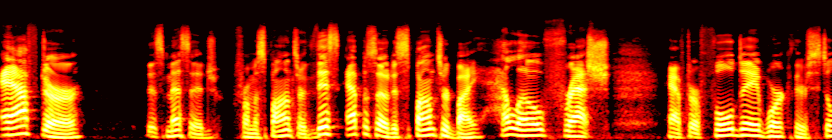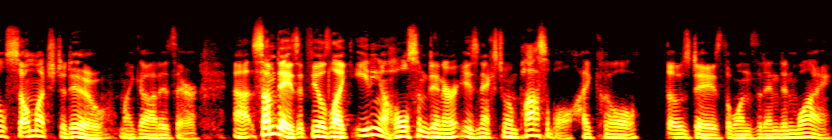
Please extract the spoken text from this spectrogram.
after this message from a sponsor. This episode is sponsored by HelloFresh. After a full day of work, there's still so much to do. My God, is there? Uh, some days it feels like eating a wholesome dinner is next to impossible. I call those days the ones that end in Y.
